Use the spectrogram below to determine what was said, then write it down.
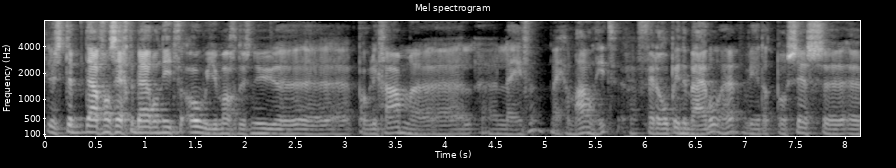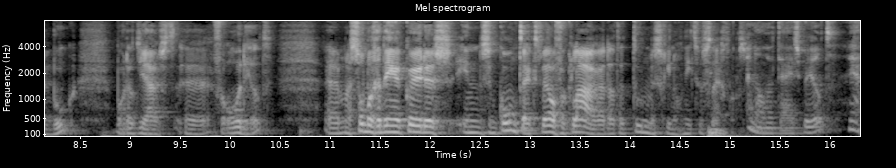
dus daarvan zegt de Bijbel niet, oh je mag dus nu uh, polygaam uh, leven. Nee, helemaal niet. verderop in de Bijbel, hè, weer dat procesboek, wordt dat juist veroordeeld. maar sommige dingen kun je dus in zijn context wel verklaren dat het toen misschien nog niet zo slecht was. Een ander tijdsbeeld, ja.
